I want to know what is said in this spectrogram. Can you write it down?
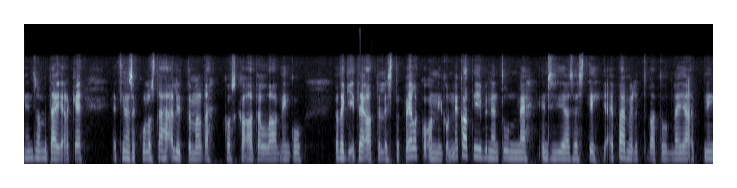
Eihän se ole mitään järkeä. Että siinä se kuulostaa älyttömältä, koska ajatellaan niin kuin jotenkin itse ajattelin, että pelko on niin negatiivinen tunne ensisijaisesti ja epämiellyttävä tunne ja että niin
